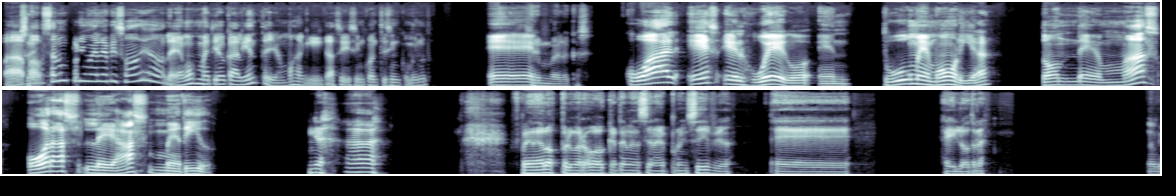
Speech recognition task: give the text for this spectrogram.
Para, hacer un primer episodio, le hemos metido caliente, llevamos aquí casi 55 minutos. Eh, ¿Cuál es el juego en tu memoria donde más horas le has metido? Fue de los primeros juegos que te mencioné al principio. Eh, Halo 3. Ok.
